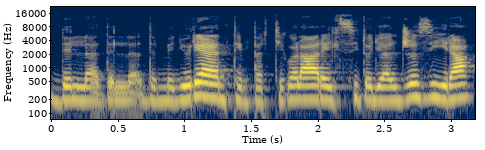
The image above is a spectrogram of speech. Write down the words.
del, del, del Medio Oriente, in particolare il sito di Al Jazeera,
